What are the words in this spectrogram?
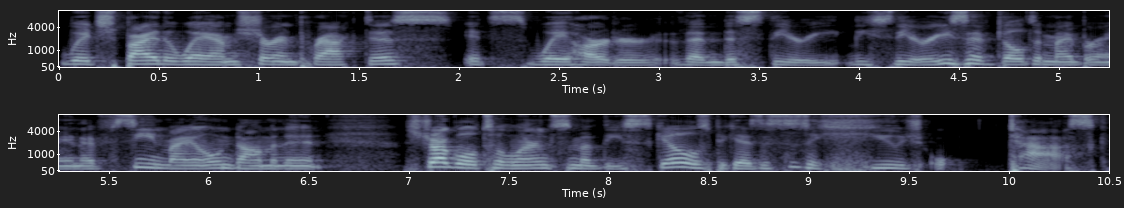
Which, by the way, I'm sure in practice, it's way harder than this theory. These theories I've built in my brain. I've seen my own dominant struggle to learn some of these skills because this is a huge task.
